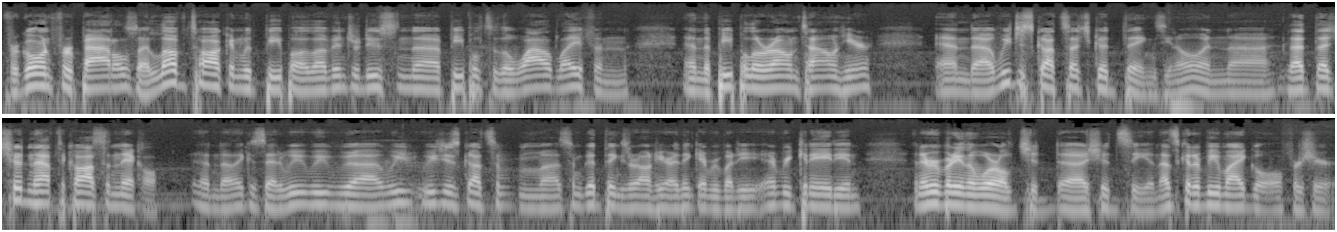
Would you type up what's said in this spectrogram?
for going for paddles. I love talking with people. I love introducing uh, people to the wildlife and and the people around town here. And uh, we just got such good things, you know, and uh, that that shouldn't have to cost a nickel and uh, like I said, we we uh, we we just got some uh, some good things around here. I think everybody, every Canadian, and everybody in the world should uh, should see, and that's going to be my goal for sure.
